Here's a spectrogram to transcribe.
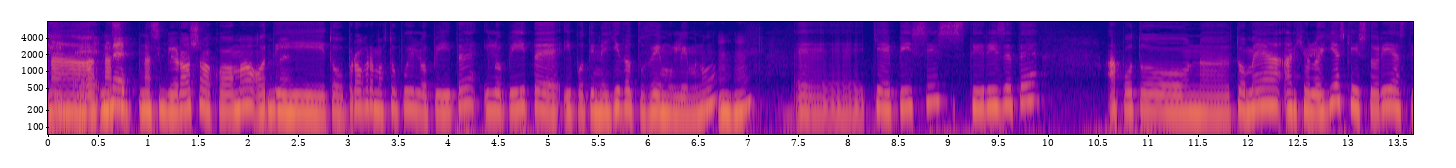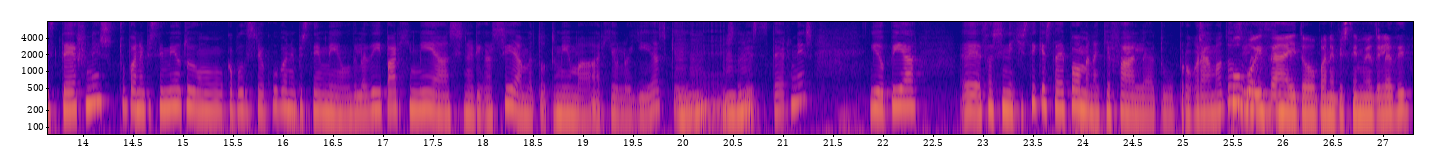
να, να, ναι. να συμπληρώσω ακόμα ότι ναι. το πρόγραμμα αυτό που υλοποιείται, υλοποιείται υπό την αιγίδα του Δήμου Λίμνου ε, και επίσης στηρίζεται από τον ε, τομέα αρχαιολογίας και ιστορίας της τέχνης του Πανεπιστημίου του Καποδιστριακού Πανεπιστημίου. Δηλαδή υπάρχει μία συνεργασία με το τμήμα αρχαιολογίας και mm-hmm. ιστορίας της τέχνης η οποία ε, θα συνεχιστεί και στα επόμενα κεφάλαια του προγράμματος. Πού δηλαδή... βοηθάει το Πανεπιστήμιο, δηλαδή;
